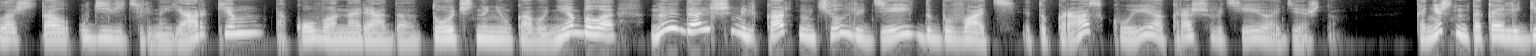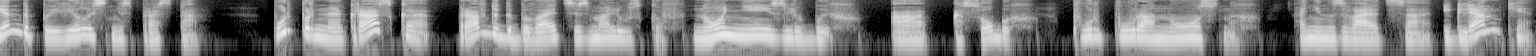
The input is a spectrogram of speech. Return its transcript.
Плащ стал удивительно ярким, такого наряда точно ни у кого не было. Ну и дальше Мелькарт научил людей добывать эту краску и окрашивать ею одежду. Конечно, такая легенда появилась неспроста. Пурпурная краска, правда, добывается из моллюсков, но не из любых, а особых, пурпуроносных. Они называются иглянки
